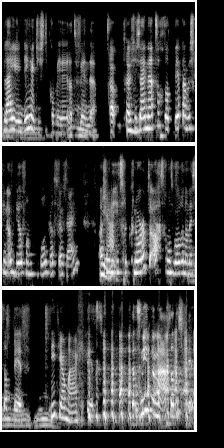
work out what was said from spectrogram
blije dingetjes te proberen te vinden. Oh, trouwens, je zei net toch dat Pippa misschien ook deel van de podcast zou zijn? Als ja. jullie iets geknor op de achtergrond horen, dan is dat Pip. Niet jouw maag. Pip. Dat is niet mijn maag, dat is Pip.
